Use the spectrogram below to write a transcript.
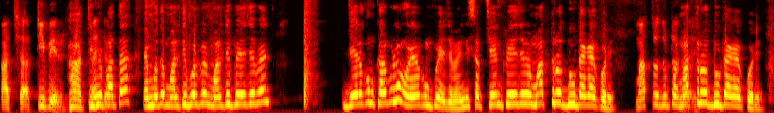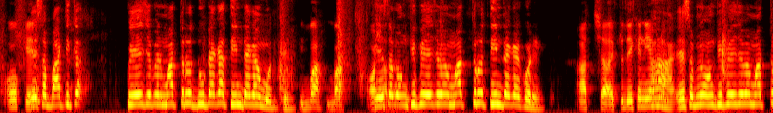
আচ্ছা টিপের। হ্যাঁ টিপের পাতা এর মধ্যে মাল্টি বলবেন মাল্টি পেয়ে যাবেন। যেরকম কার বললাম ওরকম পেয়ে যাবেন। এসব চেন পেয়ে যাবেন মাত্র দু টাকা করে। মাত্র দুটো মাত্র দু টাকা করে। ওকে। এসব বাটিকা পেয়ে যাবেন মাত্র দু টাকা তিন টাকার মধ্যে। বাহ বাহ এসব। অংটি পেয়ে যাবেন মাত্র তিন টাকা করে। আচ্ছা একটু দেখে নিই হ্যাঁ এসব অংটি পেয়ে যাবেন মাত্র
